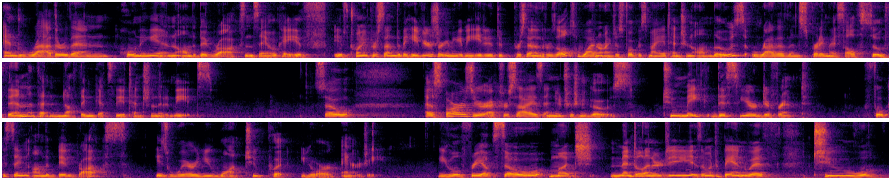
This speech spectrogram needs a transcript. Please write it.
and rather than honing in on the big rocks and saying okay if if 20% of the behaviors are going to give me 80% of the results why don't i just focus my attention on those rather than spreading myself so thin that nothing gets the attention that it needs? So as far as your exercise and nutrition goes to make this year different focusing on the big rocks is where you want to put your energy. You will free up so much mental energy so much bandwidth to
